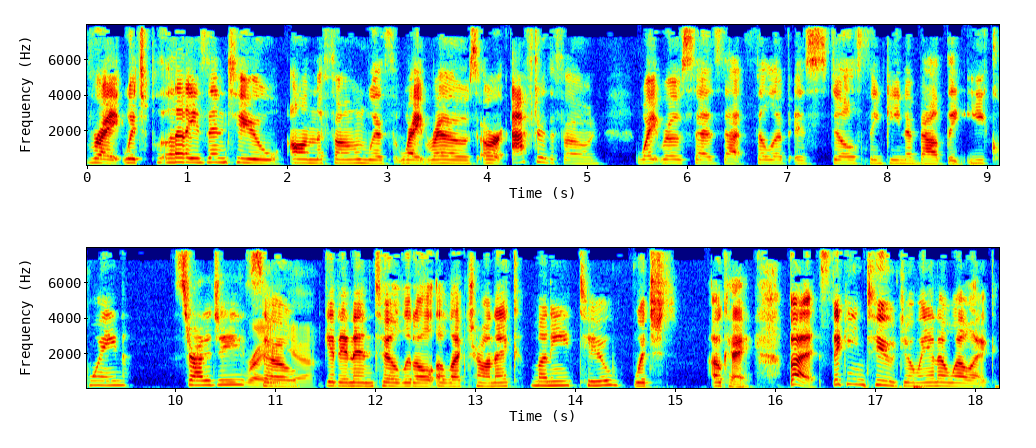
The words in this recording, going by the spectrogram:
Right, which plays into on the phone with White Rose, or after the phone, White Rose says that Philip is still thinking about the eCoin strategy. Right, so yeah. getting into a little electronic money too, which, okay. But sticking to Joanna Wellick,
